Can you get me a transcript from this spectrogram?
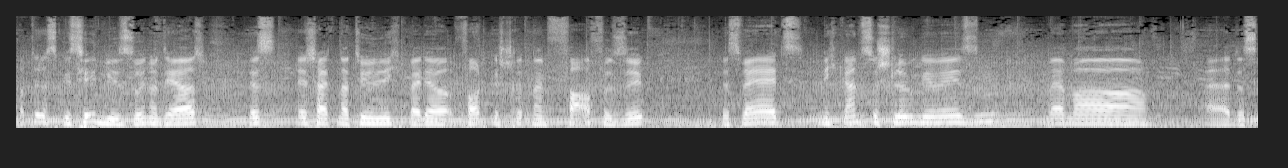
habt ihr das gesehen, wie es so hin und her ist? Das ist halt natürlich bei der fortgeschrittenen Fahrphysik. Das wäre jetzt nicht ganz so schlimm gewesen, wenn wir äh, das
